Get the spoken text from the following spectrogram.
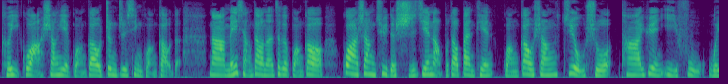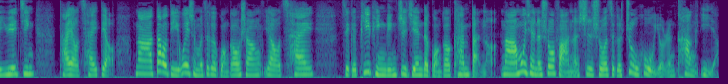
可以挂商业广告、政治性广告的。那没想到呢，这个广告挂上去的时间呢，不到半天，广告商就说他愿意付违约金，他要拆掉。那到底为什么这个广告商要拆这个批评林志坚的广告看板呢？那目前的说法呢是。说这个住户有人抗议啊，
